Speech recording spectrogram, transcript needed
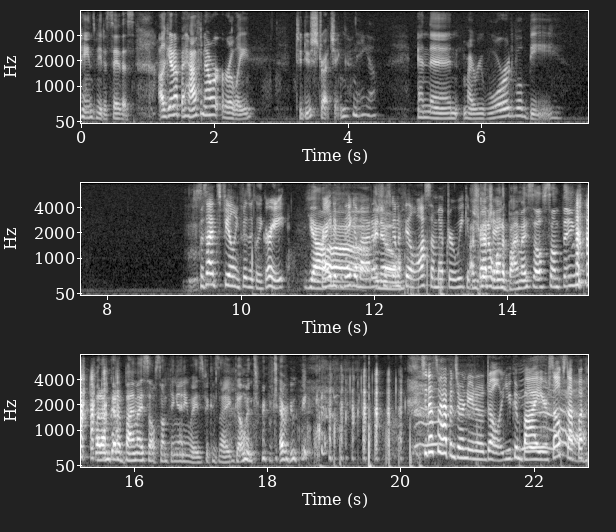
pains me to say this. I'll get up a half an hour early to do stretching, There you go. and then my reward will be. Besides feeling physically great, Yeah. right? If you think about it, she's gonna feel awesome after a week of I'm stretching. gonna want to buy myself something, but I'm gonna buy myself something anyways because I go and thrift every week. See, that's what happens when you're an adult. You can buy yourself stuff, but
